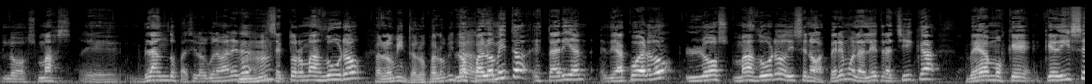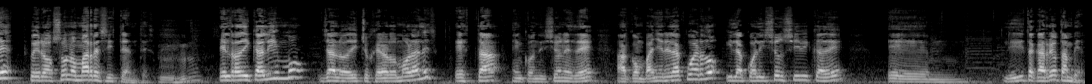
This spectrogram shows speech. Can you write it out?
los más eh, blandos, para decirlo de alguna manera, el sector más duro. Palomitas, los palomitas. Los palomitas estarían de acuerdo, los más duros dicen, no, esperemos la letra chica, veamos qué, qué dice, pero son los más resistentes. El radicalismo, ya lo ha dicho Gerardo Morales, está en condiciones de acompañar el acuerdo y la coalición cívica de eh, Lilita Carrió también.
